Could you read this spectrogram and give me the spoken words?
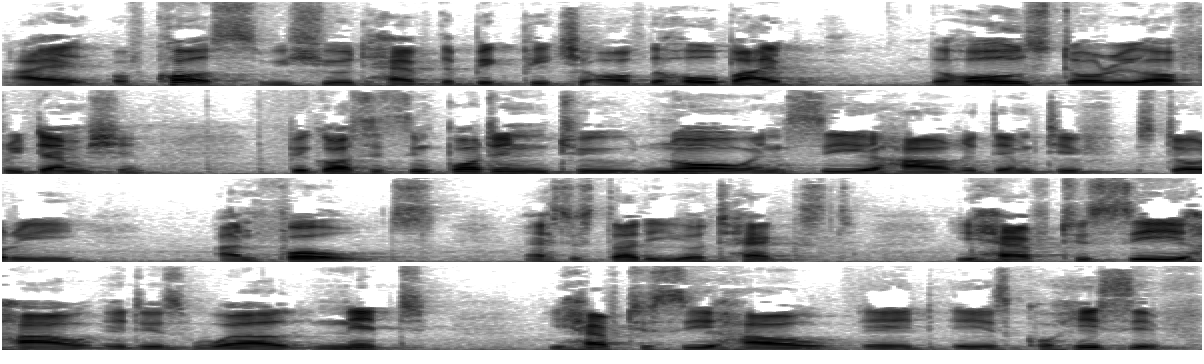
I, of course, we should have the big picture of the whole Bible, the whole story of redemption, because it's important to know and see how redemptive story unfolds as you study your text. You have to see how it is well knit. You have to see how it is cohesive,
